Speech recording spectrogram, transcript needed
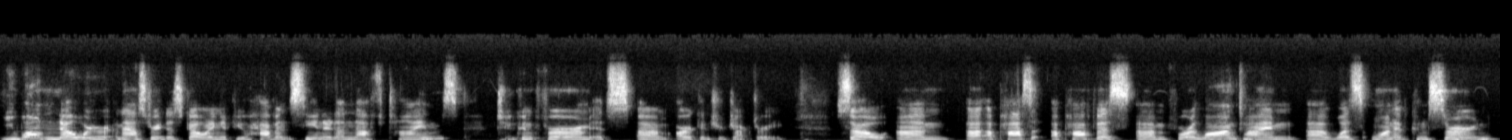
you won't know where an asteroid is going if you haven't seen it enough times to confirm its um, arc and trajectory. So um, uh, Apophis um, for a long time uh, was one of concern.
